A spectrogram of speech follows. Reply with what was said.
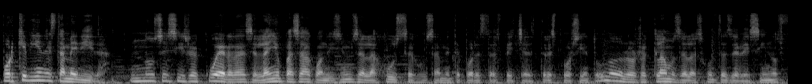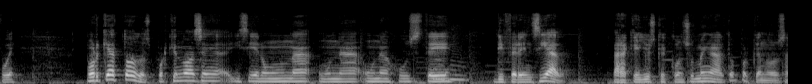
¿por qué viene esta medida? No sé si recuerdas, el año pasado cuando hicimos el ajuste justamente por estas fechas de 3%, uno de los reclamos de las juntas de vecinos fue ¿Por qué a todos? ¿Por qué no hacen, hicieron una, una, un ajuste uh -huh. diferenciado? Para aquellos que consumen alto, porque no los,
